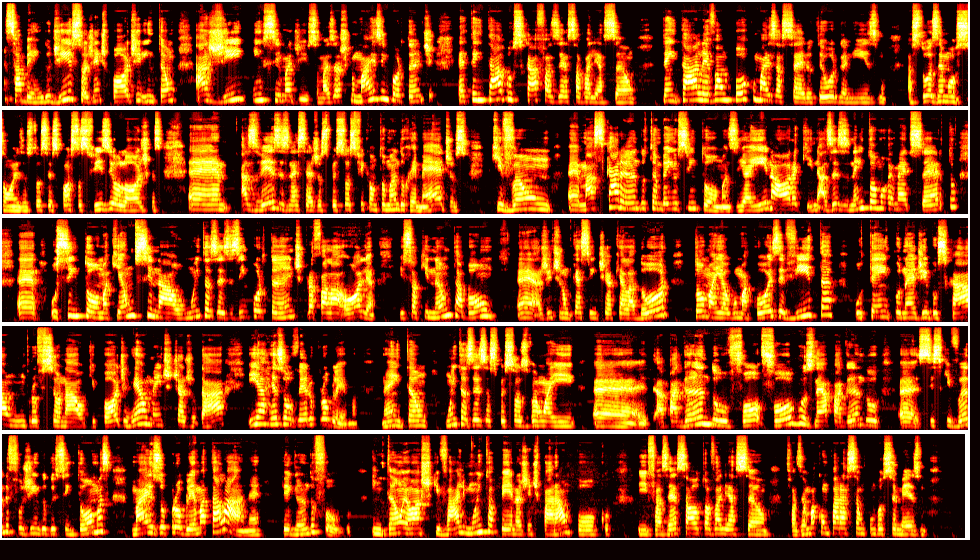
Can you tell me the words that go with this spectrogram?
sabendo disso, a gente pode então agir em cima disso. Mas eu acho que o mais importante é tentar buscar fazer essa avaliação, tentar levar um pouco mais a sério o teu organismo, as tuas emoções, as tuas respostas fisiológicas. É, às vezes, né, Sérgio, as pessoas ficam tomando remédios que vão é, mascarando também os sintomas. E aí, na hora que, às vezes, nem toma o remédio certo, é, o sintoma, que é um sinal, muitas vezes importante para falar: olha, isso aqui não tá bom, é, a gente não quer sentir aquela dor, toma aí alguma coisa, evita o tempo né, de ir buscar um profissional que pode realmente te ajudar e a resolver o problema. Né? Então, muitas vezes as pessoas vão aí é, apagando fo fogos, né, apagando, é, se esquivando e fugindo dos sintomas, mas o problema está lá, né, pegando fogo. Então, eu acho que vale muito a pena a gente parar um pouco, e fazer essa autoavaliação, fazer uma comparação com você mesmo,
